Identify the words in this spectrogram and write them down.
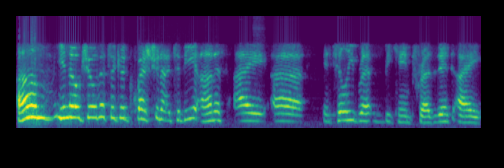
Um, you know, Joe, that's a good question. To be honest, I uh, until he became president, I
